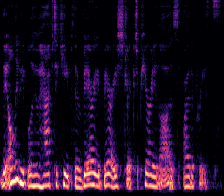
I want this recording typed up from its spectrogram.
the only people who have to keep the very, very strict purity laws are the priests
